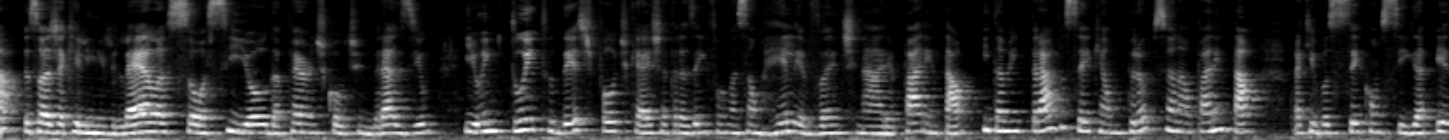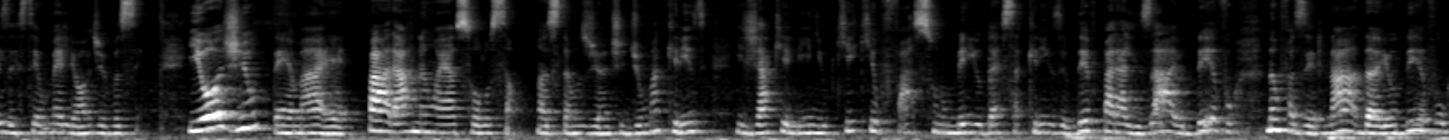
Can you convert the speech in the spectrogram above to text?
Olá, eu sou a Jaqueline Vilela, sou a CEO da Parent Coaching Brasil e o intuito deste podcast é trazer informação relevante na área parental e também para você que é um profissional parental, para que você consiga exercer o melhor de você. E hoje o tema é parar não é a solução. Nós estamos diante de uma crise e Jaqueline, o que que eu faço no meio dessa crise? Eu devo paralisar? Eu devo não fazer nada? Eu devo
